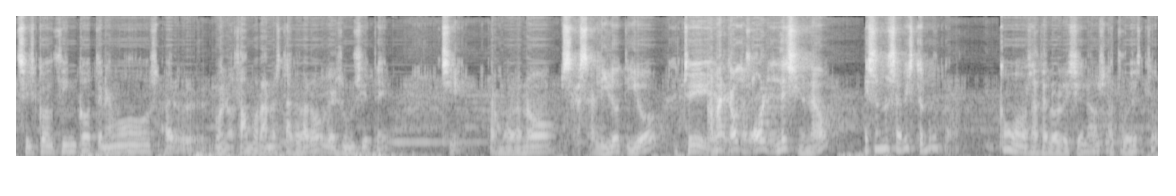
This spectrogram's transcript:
6,5, tenemos, a ver, bueno, Zamorano está claro, que es un 7. Sí, Zamorano se ha salido, tío. Sí, Ha eh. marcado dos goles, lesionado. Eso no se ha visto nunca. ¿Cómo vamos a hacer los lesionados a todo esto?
